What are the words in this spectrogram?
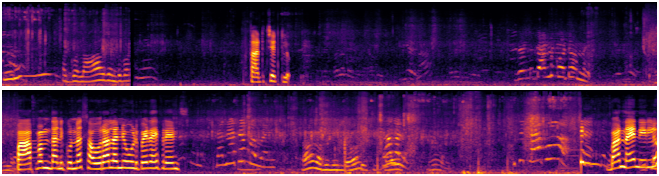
చూడు. తాటి చెట్లు. రెండు దాంట్లో కోటే ఉన్నాయి. పాపం దానికి ఉన్న సౌరాలన్నీ ఊడిపోయినాయి ఫ్రెండ్స్ బాగున్నాయి నీళ్ళు?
